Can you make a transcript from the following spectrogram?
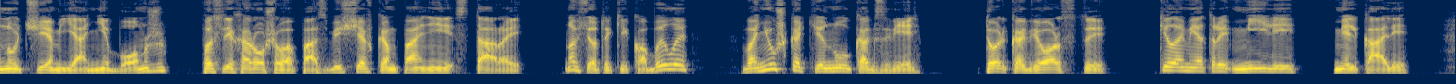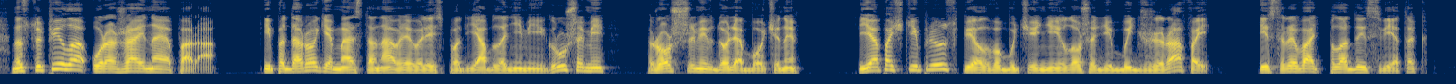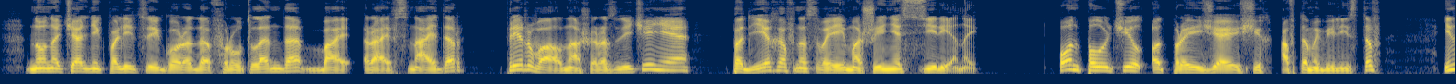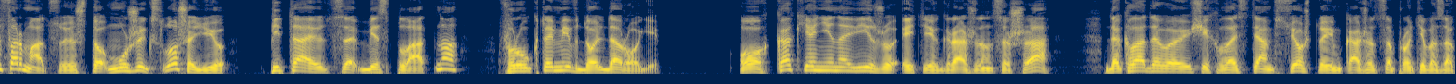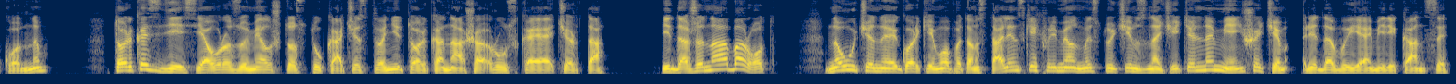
Ну, чем я не бомж? После хорошего пастбища в компании старой, но все-таки кобылы, Ванюшка тянул как зверь. Только версты, километры, мили, мелькали. Наступила урожайная пора, и по дороге мы останавливались под яблонями и грушами, росшими вдоль обочины. Я почти преуспел в обучении лошади быть жирафой и срывать плоды с веток, но начальник полиции города Фрутленда Бай Райф Снайдер прервал наши развлечения, подъехав на своей машине с сиреной. Он получил от проезжающих автомобилистов информацию, что мужик с лошадью питаются бесплатно фруктами вдоль дороги. Ох, как я ненавижу этих граждан США, докладывающих властям все, что им кажется противозаконным. Только здесь я уразумел, что стукачество не только наша русская черта. И даже наоборот. Наученные горьким опытом сталинских времен мы стучим значительно меньше, чем рядовые американцы.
